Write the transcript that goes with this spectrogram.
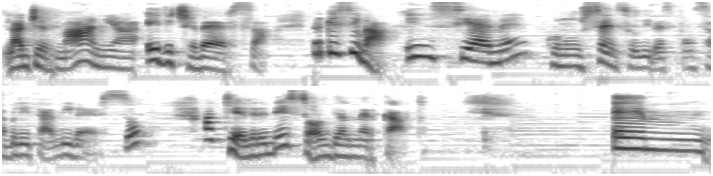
la Germania e viceversa perché si va insieme, con un senso di responsabilità diverso, a chiedere dei soldi al mercato. Ehm,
